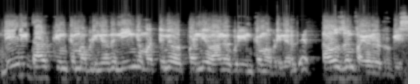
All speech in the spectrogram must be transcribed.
டெய்லி டாஸ்க் இன்கம் அப்படிங்கிறது நீங்க மட்டுமே ஒர்க் பண்ணி வாங்கக்கூடிய இன்கம் அப்படிங்கிறது தௌசண்ட் ஃபைவ் ஹண்ட்ரட் ருபீஸ்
